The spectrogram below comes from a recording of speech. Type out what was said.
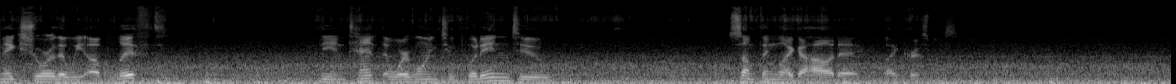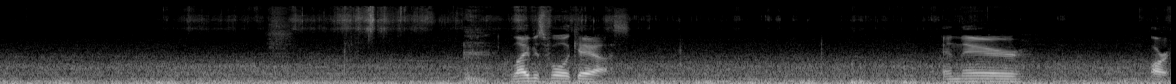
make sure that we uplift the intent that we're going to put into something like a holiday like Christmas. Life is full of chaos. And there are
